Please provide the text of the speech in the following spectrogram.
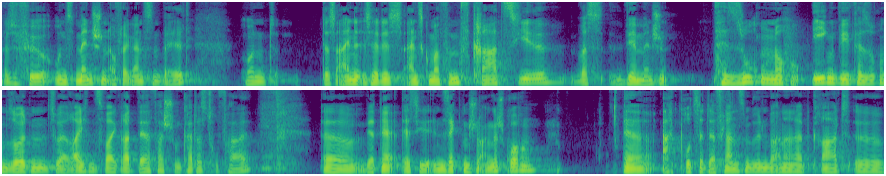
Also für uns Menschen auf der ganzen Welt. Und das eine ist ja das 1,5 Grad Ziel, was wir Menschen versuchen noch irgendwie versuchen sollten zu erreichen. Zwei Grad wäre fast schon katastrophal. Ja. Äh, wir hatten ja erst die Insekten schon angesprochen. Äh, acht Prozent der Pflanzen würden bei anderthalb Grad äh,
